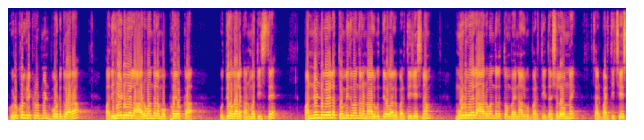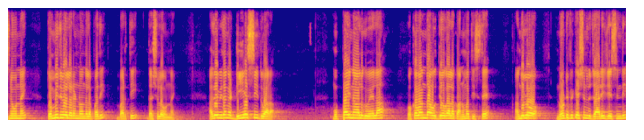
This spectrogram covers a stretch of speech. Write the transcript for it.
గురుకుల రిక్రూట్మెంట్ బోర్డు ద్వారా పదిహేడు వేల ఆరు వందల ముప్పై ఒక్క ఉద్యోగాలకు అనుమతి ఇస్తే పన్నెండు వేల తొమ్మిది వందల నాలుగు ఉద్యోగాలు భర్తీ చేసినాం. మూడు వేల ఆరు వందల తొంభై నాలుగు భర్తీ దశలో ఉన్నాయి. సారీ భర్తీ చేసిన ఉన్నాయి. తొమ్మిది వేల రెండు వందల పది భర్తీ దశలో ఉన్నాయి. అదేవిధంగా డిఎస్సి ద్వారా ముప్పై నాలుగు వేల ఒక వంద ఉద్యోగాలకు అనుమతిస్తే అందులో నోటిఫికేషన్లు జారీ చేసింది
